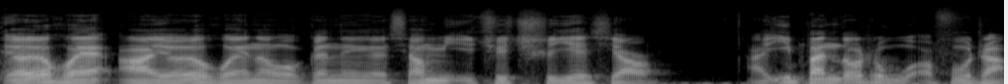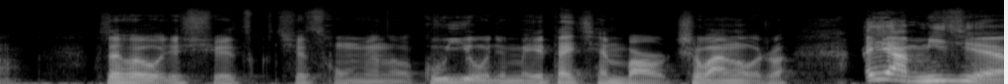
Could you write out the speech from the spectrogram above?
有一回啊，有一回呢，我跟那个小米去吃夜宵啊，一般都是我付账。这回我就学学聪明了，故意我就没带钱包。吃完了我说：“哎呀，米姐，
